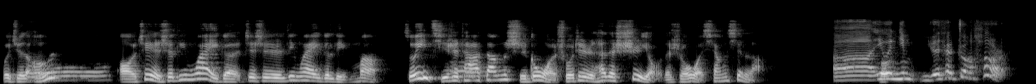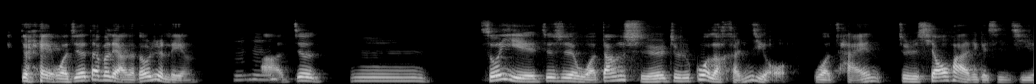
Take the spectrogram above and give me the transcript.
我觉得嗯哦哦这也是另外一个这是另外一个零嘛，所以其实他哦当时跟我说这是他的室友的时候，我相信了，啊，因为你你觉得他撞号了。对我觉得他们两个都是零嗯哼啊，就嗯，所以就是我当时就是过了很久。我才就是消化这个信息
